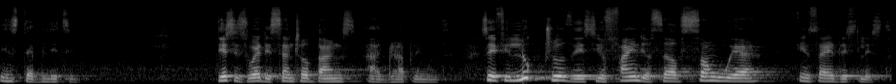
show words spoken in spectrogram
instability. This is where the central banks are grappling with. So if you look through this, you find yourself somewhere inside this list.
